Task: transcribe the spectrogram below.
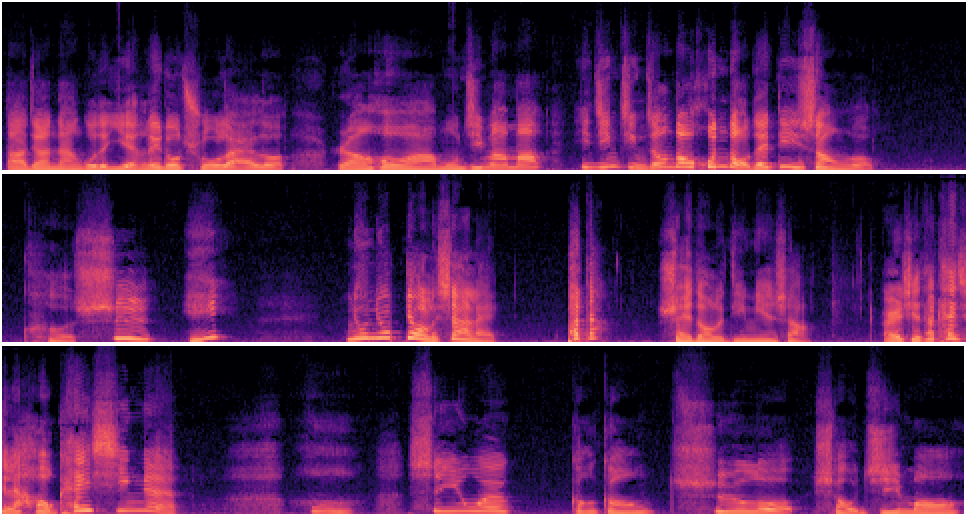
大家难过的眼泪都出来了。然后啊，母鸡妈妈已经紧张到昏倒在地上了。可是，咦，妞妞掉了下来，啪嗒，摔到了地面上，而且它看起来好开心哎。哦，是因为。刚刚吃了小鸡吗？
